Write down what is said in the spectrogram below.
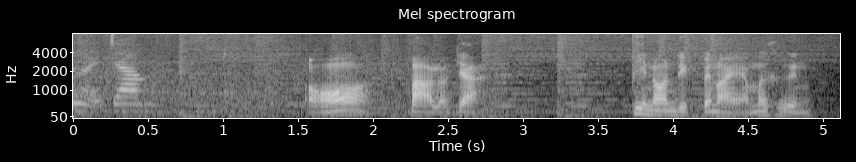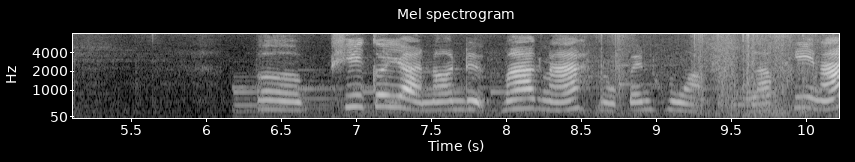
นื่อยๆจัง อ๋อเปล่าหรอกจ้ะพี่นอนดึกไปหน่อยอะเมื่อคืน เออพี่ก็อย่านอนดึกมากนะ หนูเป็นห่วงหนูรักพี่นะ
